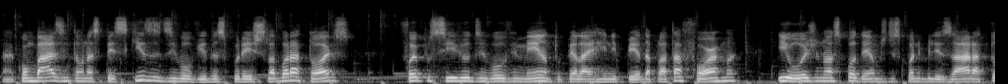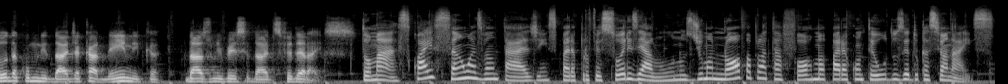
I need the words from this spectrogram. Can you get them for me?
Ah, com base, então, nas pesquisas desenvolvidas por estes laboratórios, foi possível o desenvolvimento pela RNP da plataforma e hoje nós podemos disponibilizar a toda a comunidade acadêmica das universidades federais. Tomás, quais são as vantagens para professores e alunos de uma nova plataforma para conteúdos educacionais?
